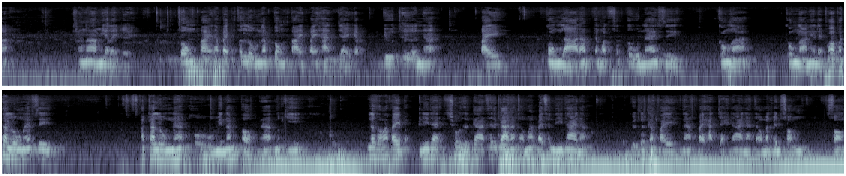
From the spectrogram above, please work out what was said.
ละข้างหน้ามีอะไรเอ่ยตรงไปนะไปพัทลุงนะตรงไปไปหาดใหญ่ครับยูเทิร์นนะฮะไปกงหลานะจังหวัดสตูลนะเอฟซีกงหลากงหลาเนี่ยไหนพ่อพัทลุงนะเอฟซี พัทลุงนะฮะโอ้โหมีน้ำตกนะฮะเมื่อกี้เราสามารถไปอันนี้ได้ช่วงเทศกาลเทศกาลนะสามารถไปเส้นนี้ได้นะหยุดเดินกลับไปนะ ไปหัดใหญ่ได้นะแต่ว่ามันเป็นสองสอง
